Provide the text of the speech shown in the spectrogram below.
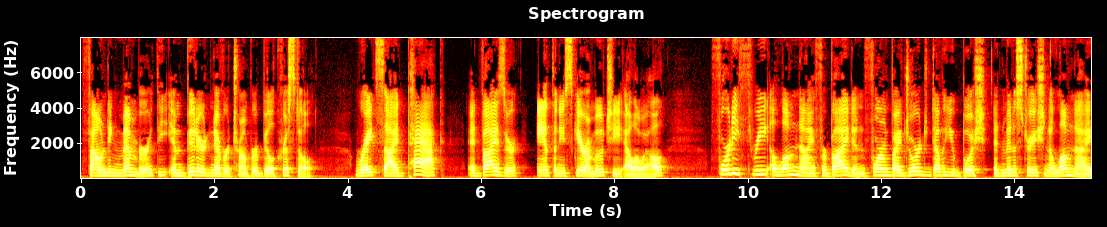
founding member, the embittered Never Trumper Bill Kristol, Right Side PAC, advisor Anthony Scaramucci, LOL, 43 alumni for Biden, formed by George W. Bush administration alumni,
